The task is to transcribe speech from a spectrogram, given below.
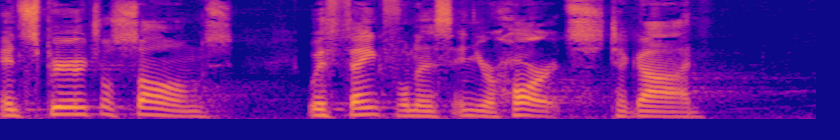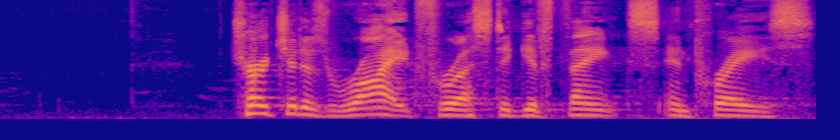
and spiritual songs with thankfulness in your hearts to God. Church, it is right for us to give thanks and praise.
